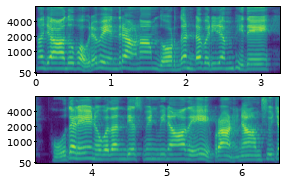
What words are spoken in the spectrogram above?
ന ജാതു പൗരവേന്ദ്രാണാം ദോർദണ്ഡപരിരംഭിതേ ഭൂതലേനുപതന്ത്യസ്മിൻ വിനാദേ പ്രാണിനാം ശുച.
